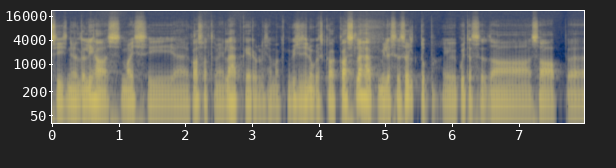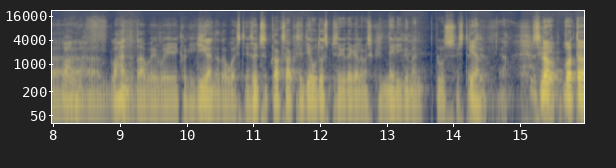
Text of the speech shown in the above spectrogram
siis nii-öelda lihasmassi äh, kasvatamine läheb keerulisemaks. ma küsin sinu käest ka, kas läheb, millest see sõltub, kuidas seda saab lahendada, lahendada või, või ikkagi kiirendada uuesti? sa ütlesid ka, sa hakkasid jõu tõstmisega tegelema siis nelikümmend pluss vist, eks ju? no vaata,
